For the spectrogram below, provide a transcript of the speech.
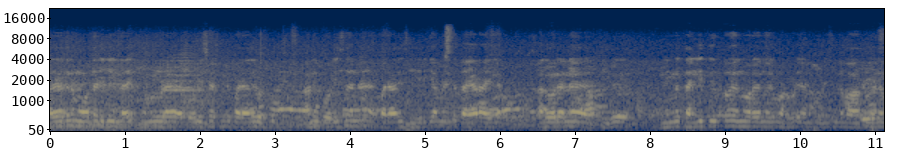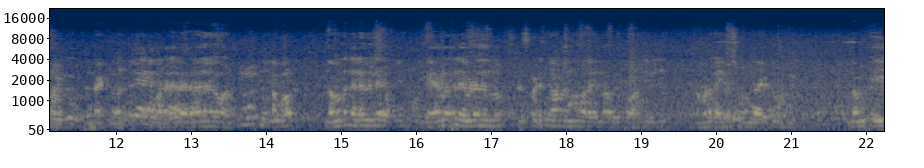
അദ്ദേഹത്തിന് മുഖത്തടിക്കുകയുണ്ടായി നമ്മളിവിടെ പോലീസ് സ്റ്റേഷനിൽ പരാതി കൊടുത്തു. അന്ന് പോലീസ് തന്നെ പരാതി സ്വീകരിക്കാൻ വേണ്ടി തയ്യാറായില്ല. അതുപോലെ തന്നെ ഇത് നിങ്ങൾ തല്ലി തീർത്തോ എന്ന് പറയുന്ന ഒരു മറുപടിയാണ് പോലീസിന്റെ ഭാഗത്തു നിന്ന് നമുക്ക് ഉണ്ടായിട്ടുള്ളത്. വളരെ വേദനാജനകമാണ്. അപ്പോൾ നമുക്ക് നിലവിൽ കേരളത്തിൽ എവിടെ നിന്നും ട്രിപ്പ് എടുക്കാം എന്ന് പറയുന്ന ഒരു കോടതി വിധി നമ്മുടെ കൈവശം ഉണ്ടായിട്ടുമുണ്ട്. നമുക്ക് ഈ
